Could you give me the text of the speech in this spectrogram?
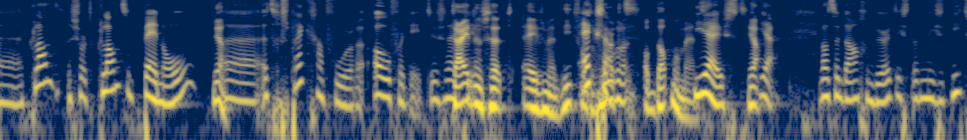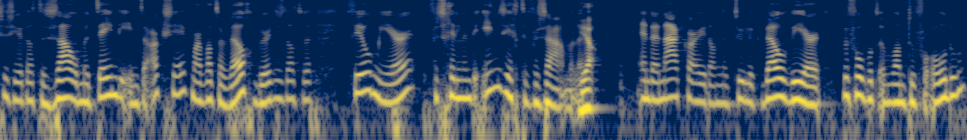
uh, klant, een soort klantenpanel Ja. uh, het gesprek gaan voeren over dit. Dus je- Tijdens het evenement, niet van Exact. tevoren, op dat moment. Juist, Ja. ja. Wat er dan gebeurt is, dan is het niet zozeer dat de zaal meteen die interactie heeft, maar wat er wel gebeurt is dat we veel meer verschillende inzichten verzamelen. Ja, En daarna kan je dan natuurlijk wel weer bijvoorbeeld een one-to-for-all doen.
